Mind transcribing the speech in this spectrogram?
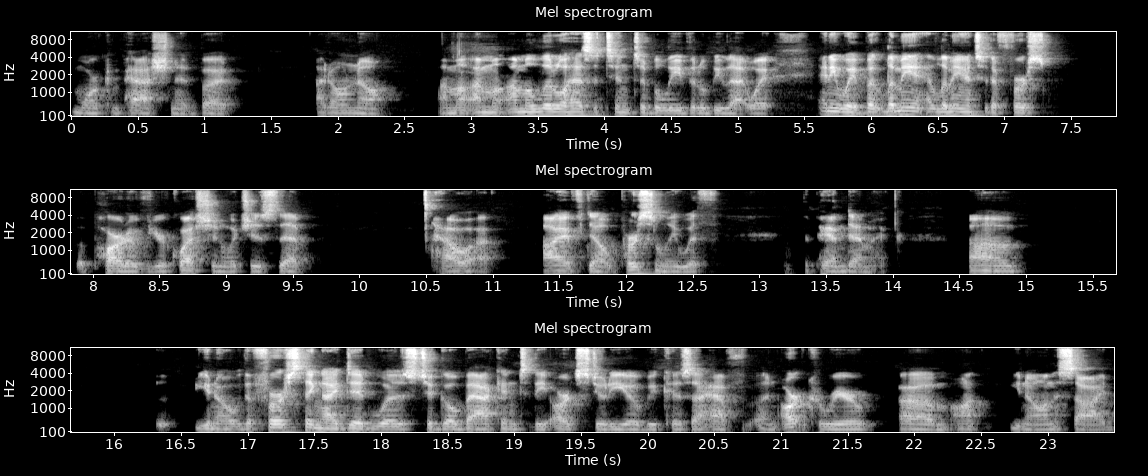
more compassionate but i don't know. I'm a, I'm, a, I'm a little hesitant to believe it'll be that way. Anyway but let me let me answer the first part of your question which is that how i've dealt personally with the pandemic uh, you know the first thing i did was to go back into the art studio because i have an art career um, on you know on the side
